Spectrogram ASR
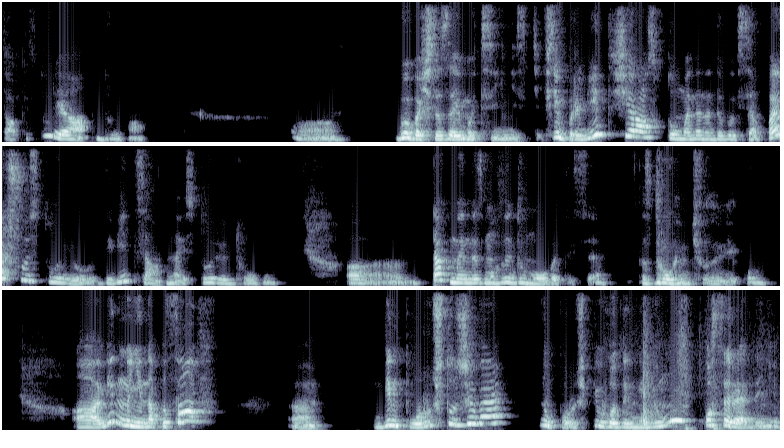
Так, історія друга. Вибачте за емоційність. Всім привіт ще раз, хто в мене не дивився першу історію, дивіться на історію другу. Так ми не змогли домовитися з другим чоловіком. Він мені написав, е, він поруч тут живе, ну, поруч півгодини йому, посередині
